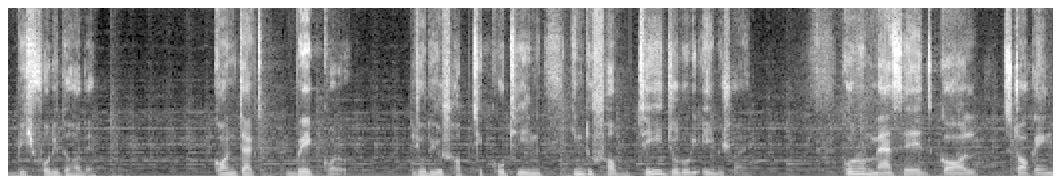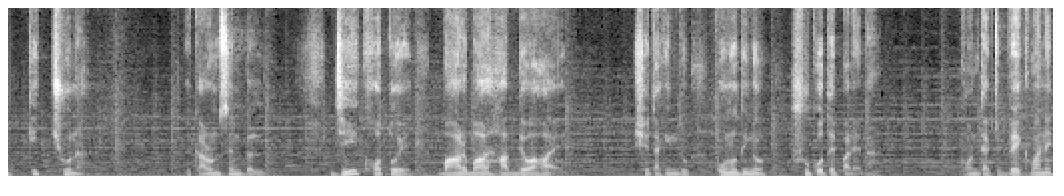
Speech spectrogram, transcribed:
বিস্ফোরিত হবে। কন্ট্যাক্ট ব্রেক করো। যদিও সবচেয়ে কঠিন, কিন্তু সবচেয়ে জরুরি এই বিষয়ে। কোনো মেসেজ কল স্টকিং কিচ্ছু না। কারণ সিম্পল যে ক্ষতয়ে বারবার হাত দেওয়া হয়, সেটা কিন্তু কোনোদিনও শুকোতে পারে না। কন্ট্যাক্ট ব্রেক মানে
